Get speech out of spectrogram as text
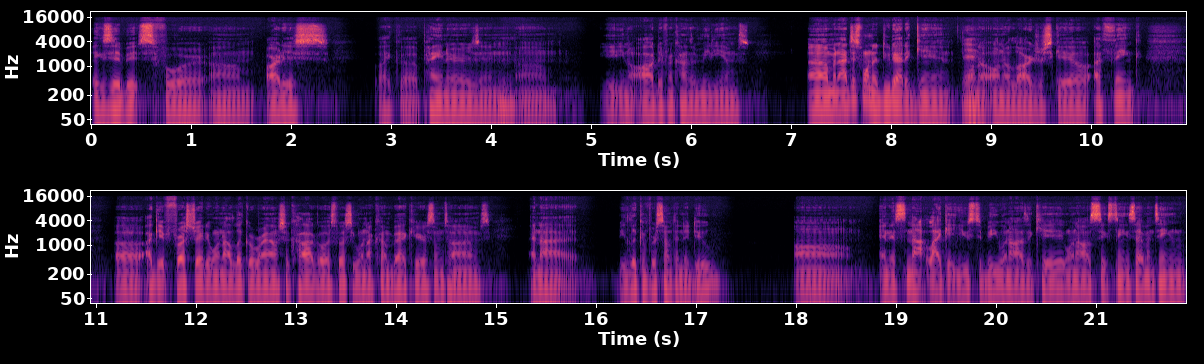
exhibits for um, artists like uh, painters and um, you, you know all different kinds of mediums. Um, and I just want to do that again Yeah. on a on a larger scale. I think uh, I get frustrated when I look around Chicago, especially when I come back here sometimes, and I be looking for something to do. Um, and it's not like it used to be when I was a kid, when I was 16, 17,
